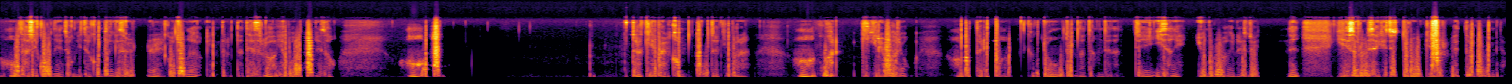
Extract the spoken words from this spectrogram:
어, 사실 국내 전기차 검사 기술을 거정을 테슬라 협업을 통해서. 어, 독자 개발 검 독자 개발한 어, 화, 기기를 활용. 어, 배터리 포함 각종 첨단 장자장치 이상의 유무를 확인할 수 있는 기술을 세계 최초로 개발을 했다고 합니다.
